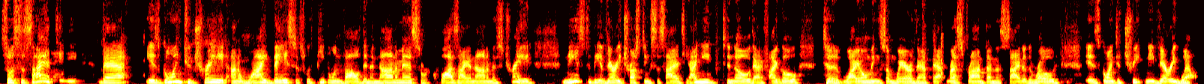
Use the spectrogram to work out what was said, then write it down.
So, a society that is going to trade on a wide basis with people involved in anonymous or quasi anonymous trade needs to be a very trusting society. I need to know that if I go to Wyoming somewhere that that restaurant on the side of the road is going to treat me very well.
